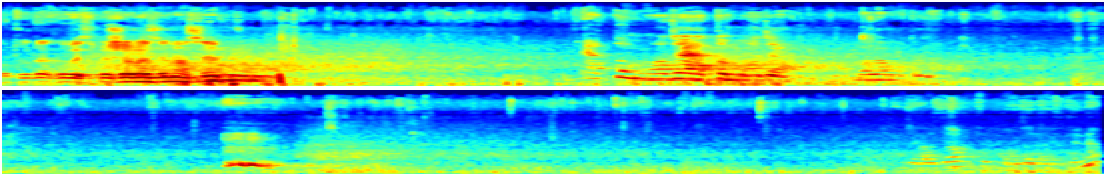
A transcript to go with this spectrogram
কচুটা খুব স্পেশাল হয়েছে না আসিফ? এত মজা এত মজা। বলার মতো না যাও যাও খুব মজা লাগে তাই না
